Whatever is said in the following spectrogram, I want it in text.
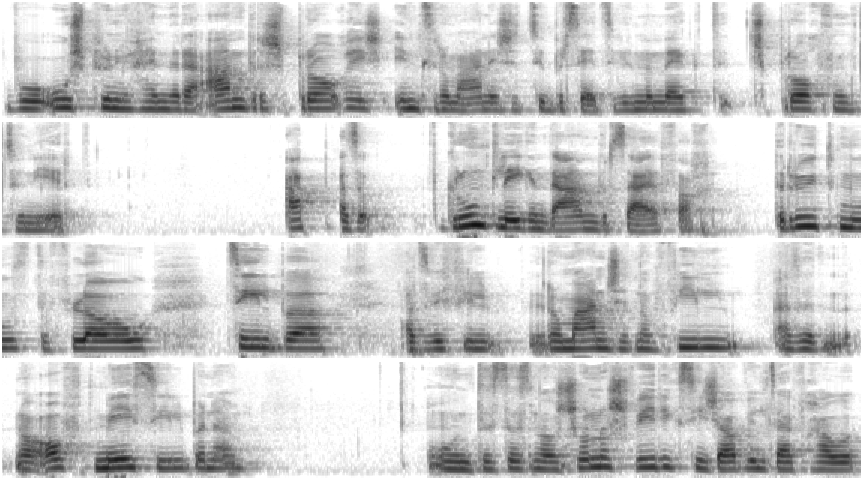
der ursprünglich in einer anderen Sprache ist, ins Romanische zu übersetzen, weil man merkt, die Sprache funktioniert ab, also grundlegend anders einfach der Rhythmus, der Flow, die Silben. Also wie viel Romanisch hat noch viel, also noch oft mehr Silben. Und dass das noch schon noch schwierig ist, auch weil es einfach auch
